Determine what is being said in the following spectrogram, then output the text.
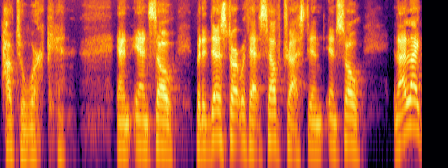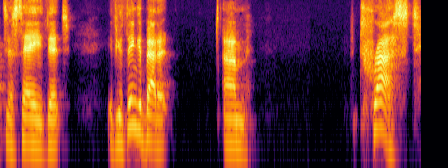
how to work. and, and so, but it does start with that self trust. And, and so, and I like to say that if you think about it, um, trust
